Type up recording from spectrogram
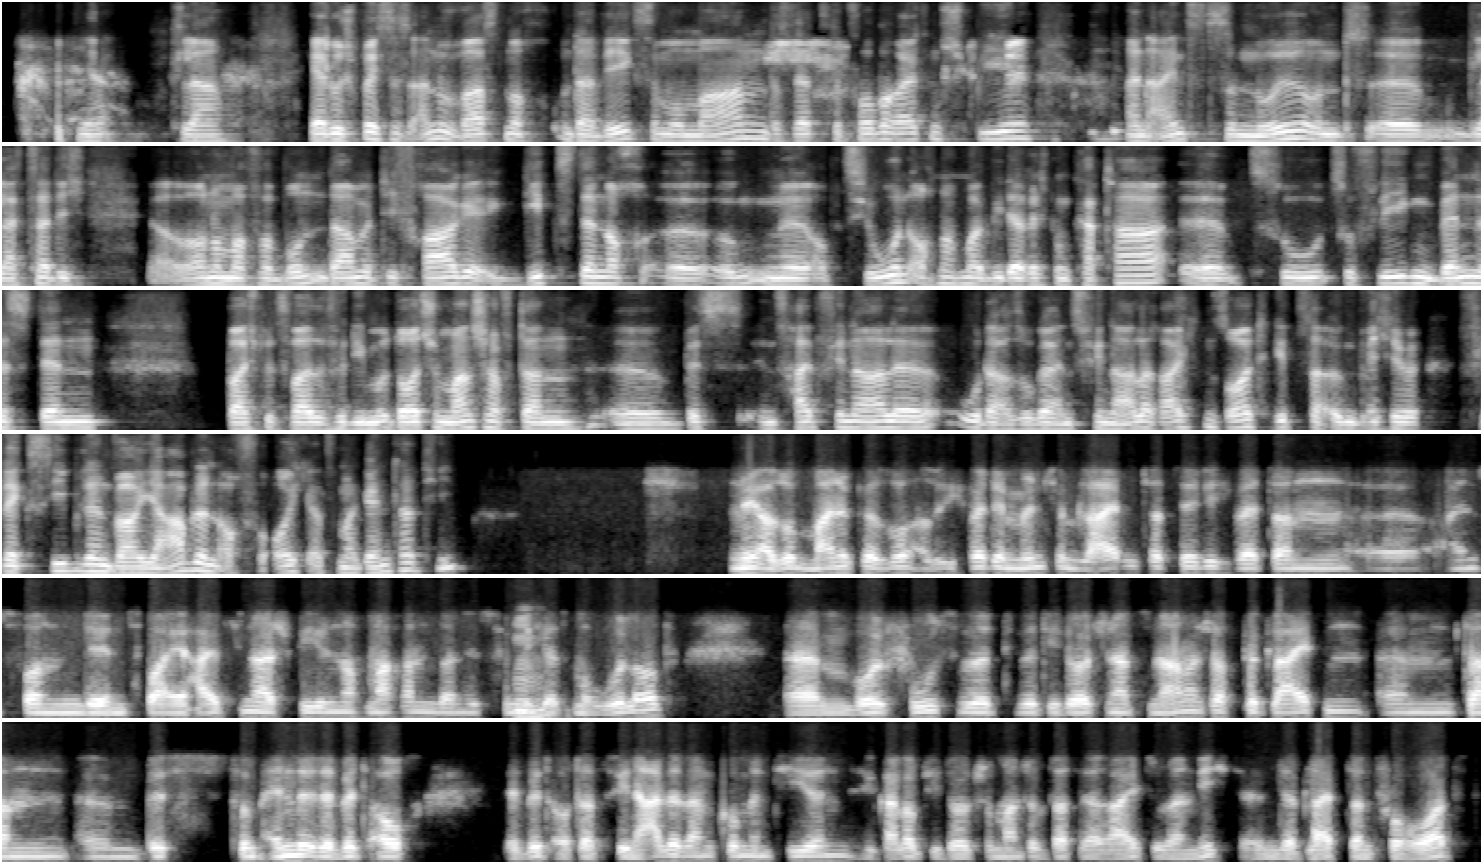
Ja, klar. Ja, du sprichst es an, du warst noch unterwegs im Oman, das letzte Vorbereitungsspiel, ein 1 zu 0 und äh, gleichzeitig auch nochmal verbunden damit die Frage, gibt es denn noch äh, irgendeine Option, auch nochmal wieder Richtung Katar äh, zu, zu fliegen, wenn es denn beispielsweise für die deutsche Mannschaft dann äh, bis ins Halbfinale oder sogar ins Finale reichen sollte? Gibt es da irgendwelche flexiblen Variablen auch für euch als Magenta-Team? Nee, also meine Person, also ich werde in München bleiben tatsächlich, ich werde dann äh, eins von den zwei Halbfinalspielen noch machen, dann ist für mhm. mich erstmal Urlaub. Ähm, Wolf Fuß wird, wird die deutsche Nationalmannschaft begleiten, ähm, dann ähm, bis zum Ende. Der wird auch, der wird auch das Finale dann kommentieren, egal ob die deutsche Mannschaft das erreicht oder nicht. Ähm, der bleibt dann vor Ort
